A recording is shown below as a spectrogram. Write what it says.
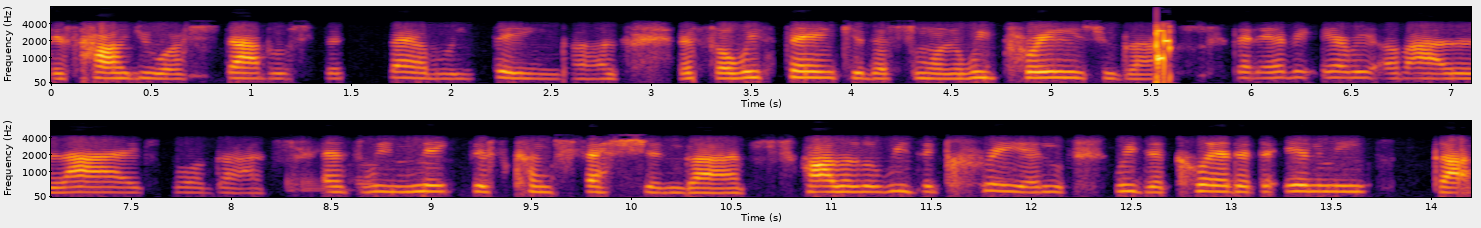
It's how you established the family thing, God. And so we thank you this morning. We praise you, God, that every area of our lives, Lord God, as we make this confession, God, hallelujah, we decree and we declare that the enemy, God,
